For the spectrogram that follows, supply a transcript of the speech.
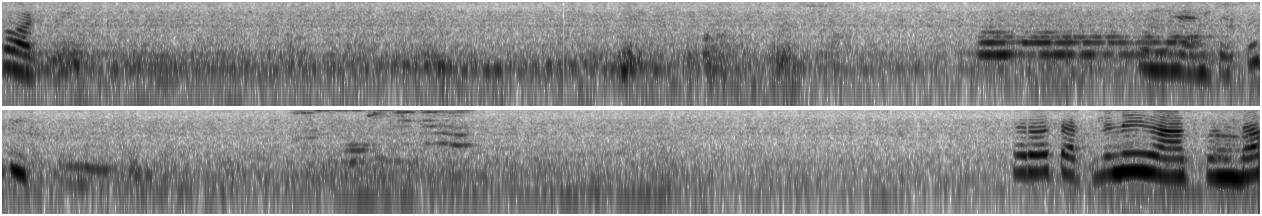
కాటన్ ఫుల్ హ్యాండ్స్ అయితే తీసుకున్నాం. తర్వాత అట్లనే కాకుండా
